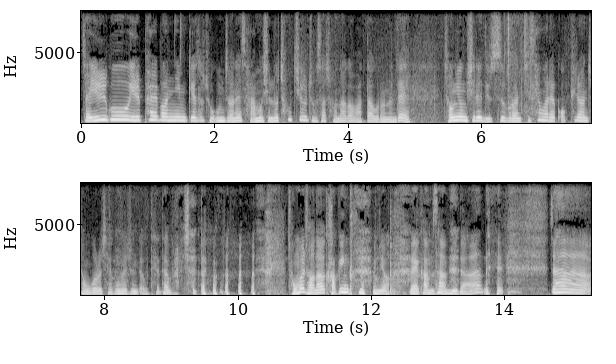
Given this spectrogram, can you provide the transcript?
자, 1918번님께서 조금 전에 사무실로 청취율 조사 전화가 왔다 그러는데 정용실의 뉴스 브런치 생활에 꼭 필요한 정보를 제공해 준다고 대답을 하셨다고. 정말 전화가 가긴 가는군요. 네, 감사합니다. 네. 자,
